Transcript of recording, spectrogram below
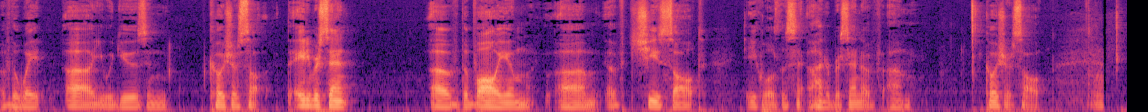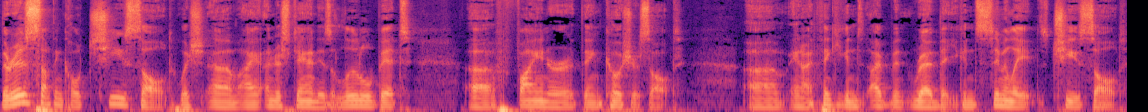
of the weight uh, you would use in kosher salt. Eighty percent of the volume um, of cheese salt equals the hundred percent of um, kosher salt. There is something called cheese salt, which um, I understand is a little bit uh, finer than kosher salt. Um, and I think you can. I've been read that you can simulate cheese salt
